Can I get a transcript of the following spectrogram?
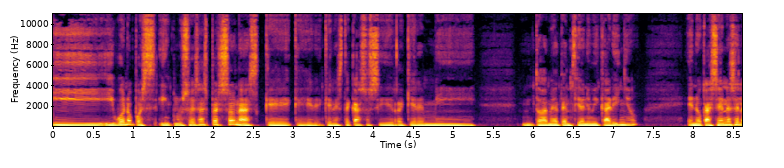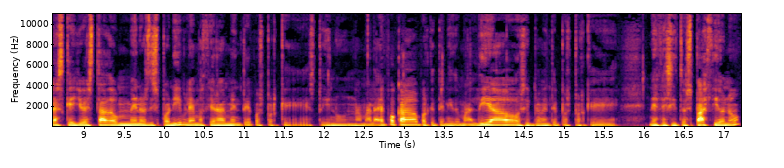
y, bueno, pues incluso esas personas que, que, en este caso sí requieren mi, toda mi atención y mi cariño, en ocasiones en las que yo he estado menos disponible emocionalmente, pues porque estoy en una mala época, porque he tenido un mal día, o simplemente pues porque necesito espacio, ¿no?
